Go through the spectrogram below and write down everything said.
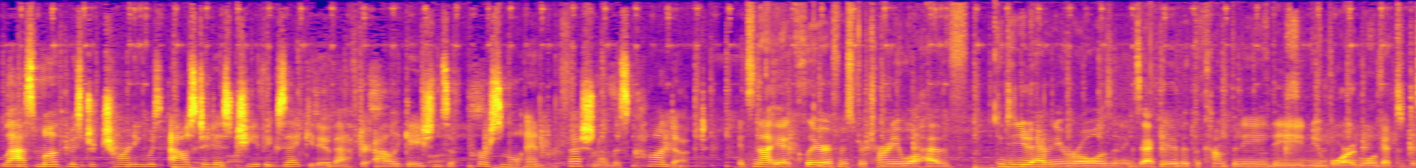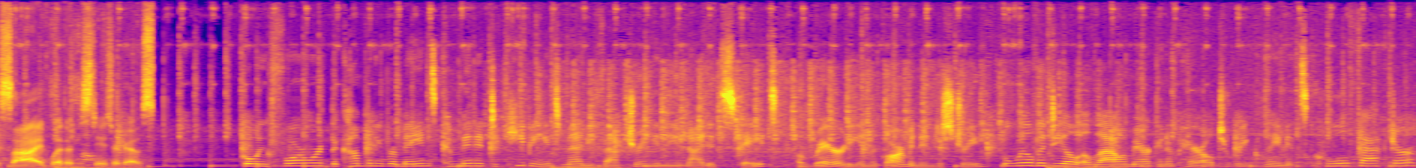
Last month, Mr. Charney was ousted as chief executive after allegations of personal and professional misconduct. It's not yet clear if Mr. Charney will have continue to have any role as an executive at the company. The new board will get to decide whether he stays or goes. Going forward, the company remains committed to keeping its manufacturing in the United States, a rarity in the garment industry. But will the deal allow American Apparel to reclaim its cool factor,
